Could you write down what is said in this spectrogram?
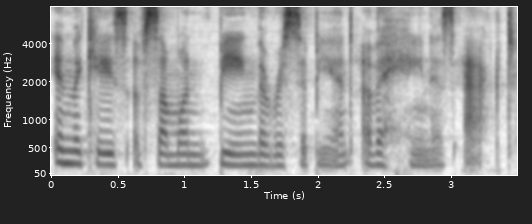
in the case of someone being the recipient of a heinous act.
